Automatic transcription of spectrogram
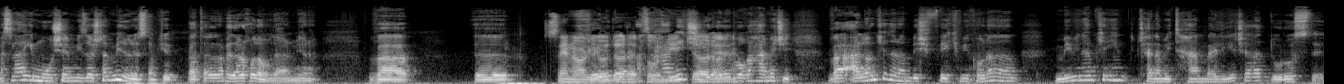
مثلا اگه motion میذاشتم می‌دونستم که بدتر دارم پدر خودمو در میارم. و سناریو داره تولید داره. آره واقعا همه چی. و الان که دارم بهش فکر می‌کنم می‌بینم که این کلمه تنبلیه چقدر درسته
